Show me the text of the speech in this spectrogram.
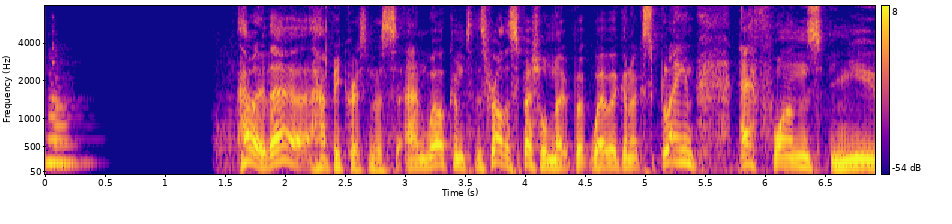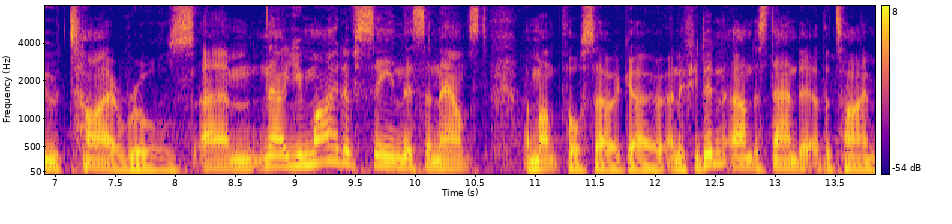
Thank you. Hello there, happy Christmas, and welcome to this rather special notebook where we're going to explain F1's new tyre rules. Um, now, you might have seen this announced a month or so ago, and if you didn't understand it at the time,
